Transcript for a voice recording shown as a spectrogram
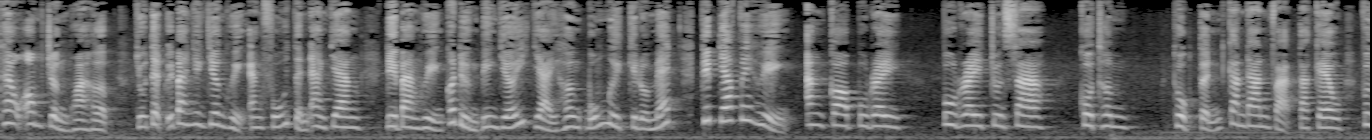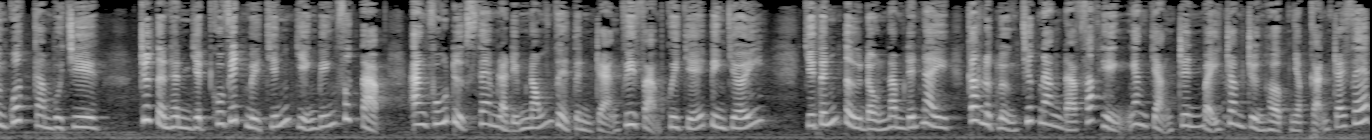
Theo ông Trần Hòa Hợp, Chủ tịch Ủy ban Nhân dân huyện An Phú, tỉnh An Giang, địa bàn huyện có đường biên giới dài hơn 40 km, tiếp giáp với huyện Angkor Puray, Purei Chonsa, Kothum, thuộc tỉnh Kandan và Takeo, Vương quốc Campuchia. Trước tình hình dịch COVID-19 diễn biến phức tạp, An Phú được xem là điểm nóng về tình trạng vi phạm quy chế biên giới. Chỉ tính từ đầu năm đến nay, các lực lượng chức năng đã phát hiện ngăn chặn trên 700 trường hợp nhập cảnh trái phép,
